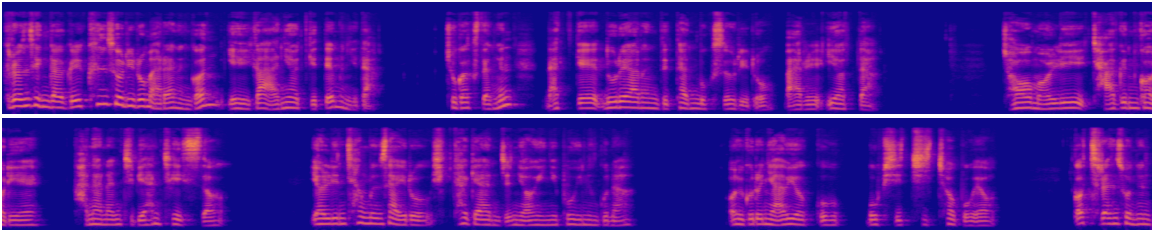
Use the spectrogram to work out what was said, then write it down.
그런 생각을 큰 소리로 말하는 건 예의가 아니었기 때문이다. 조각상은 낮게 노래하는 듯한 목소리로 말을 이었다. 저 멀리 작은 거리에 가난한 집이 한 채 있어. 열린 창문 사이로 식탁에 앉은 여인이 보이는구나. 얼굴은 야위었고 몹시 지쳐 보여. 거칠한 손은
